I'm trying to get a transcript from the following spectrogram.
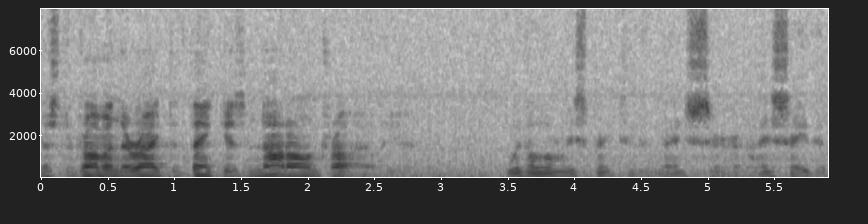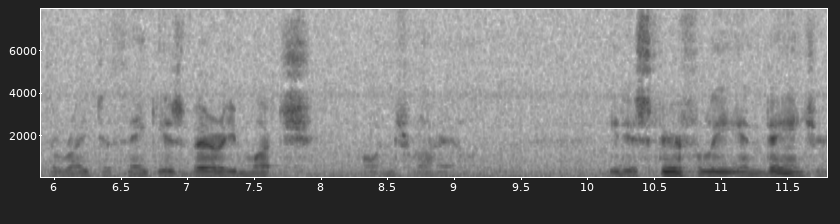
Mr. Drummond, the right to think is not on trial here. With all respect to the bench, sir, I say that the right to think is very much on trial. It is fearfully in danger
